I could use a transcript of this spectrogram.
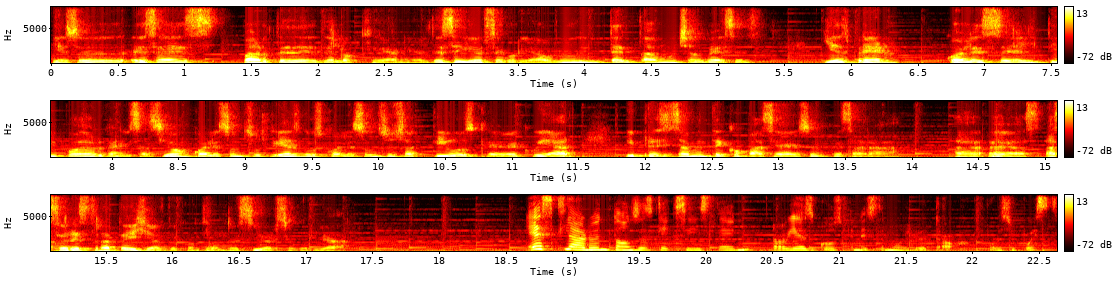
Y eso, esa es parte de, de lo que a nivel de ciberseguridad uno intenta muchas veces, y es ver cuál es el tipo de organización, cuáles son sus riesgos, cuáles son sus activos que debe cuidar y precisamente con base a eso empezar a, hacer estrategias de control de ciberseguridad. Es claro entonces que existen riesgos en este modelo de trabajo, por supuesto.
